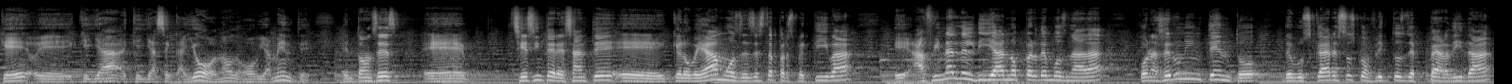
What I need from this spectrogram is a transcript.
que, eh, que, ya, que ya se cayó, ¿no? Obviamente. Entonces, eh, sí es interesante eh, que lo veamos desde esta perspectiva. a final del día no perdemos nada con hacer un intento de buscar estos conflictos de pérdida,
